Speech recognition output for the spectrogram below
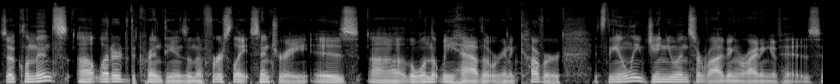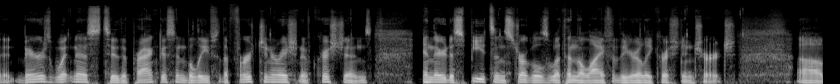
So Clement's uh, letter to the Corinthians in the first late century is uh, the one that we have that we're going to cover. It's the only genuine surviving writing of his. It bears witness to the practice and beliefs of the first generation of Christians and their disputes and struggles within the life of the early Christian church. Uh,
